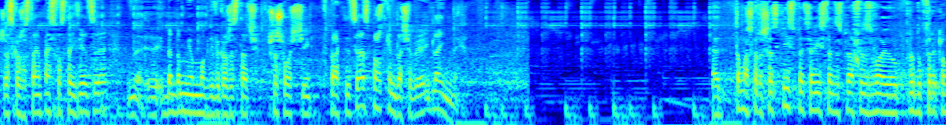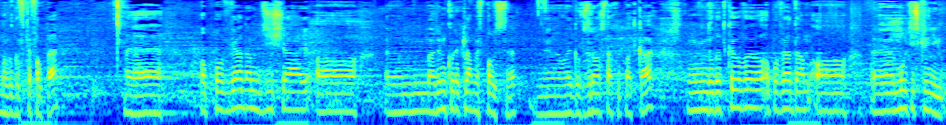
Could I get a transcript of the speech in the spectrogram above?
że skorzystają Państwo z tej wiedzy y, i będą ją mogli wykorzystać w przyszłości w praktyce z pożytkiem dla siebie i dla innych. Tomasz Roszewski, specjalista do spraw rozwoju produktu reklamowego w TVP. Opowiadam dzisiaj o rynku reklamy w Polsce, e, o jego wzrostach, upadkach. Mm, Dodatkowo opowiadam o e, multiscreeningu,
